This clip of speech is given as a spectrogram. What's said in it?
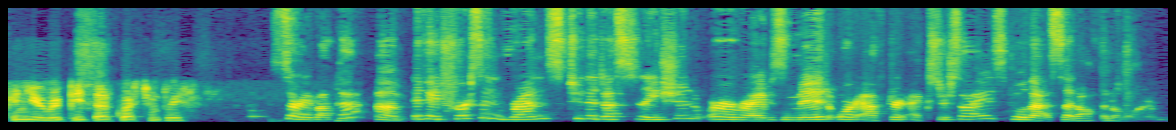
Can you repeat that question, please? Sorry about that. Um, if a person runs to the destination or arrives mid or after exercise, will that set off an alarm?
